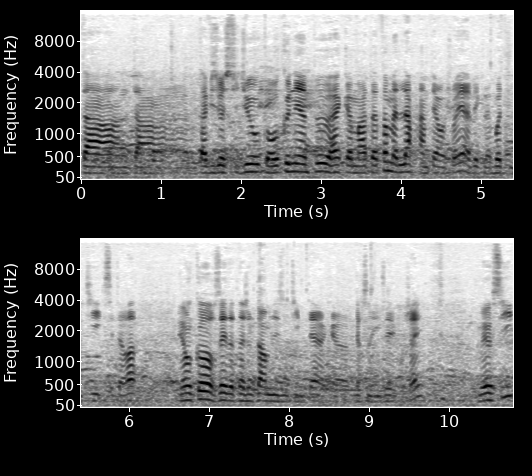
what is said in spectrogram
ta Visual Studio, qu'on reconnaît un peu hein, comme avec la boîte d'outils, etc. Et encore, les outils euh, personnalisés, mais aussi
